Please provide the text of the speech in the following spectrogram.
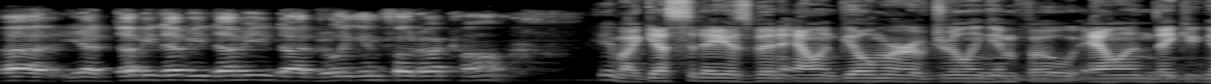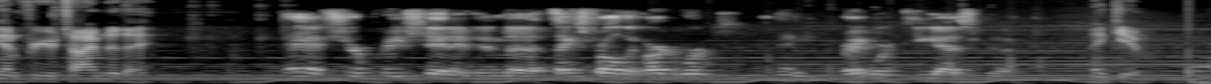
Uh, yeah, www.drillinginfo.com. Okay, my guest today has been Allen Gilmer of Drilling Info. Allen, thank you again for your time today. Hey, I sure appreciate it. And uh, thanks for all the hard work and great work you guys are doing. Thank you.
